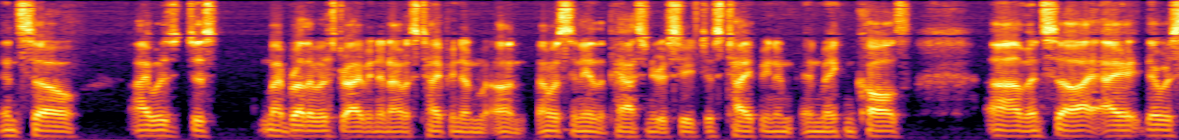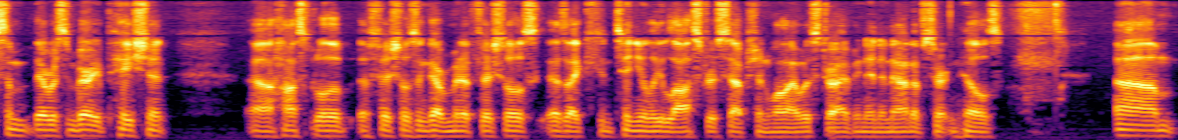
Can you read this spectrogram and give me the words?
and so I was just my brother was driving and I was typing on, on I was sitting in the passenger seat just typing and, and making calls. Um, and so I, I, there was some there was some very patient uh, hospital officials and government officials as I continually lost reception while I was driving in and out of certain hills. Um,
